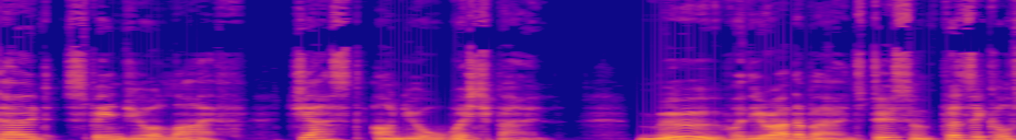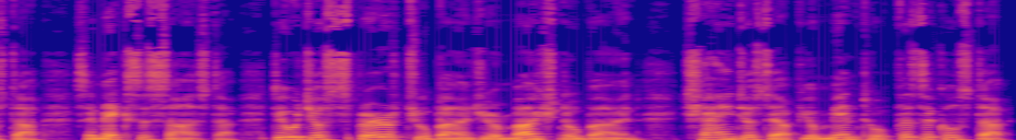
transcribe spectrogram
Don't spend your life just on your wishbone. Move with your other bones. Do some physical stuff, some exercise stuff. Deal with your spiritual bones, your emotional bones. Change yourself, your mental, physical stuff.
